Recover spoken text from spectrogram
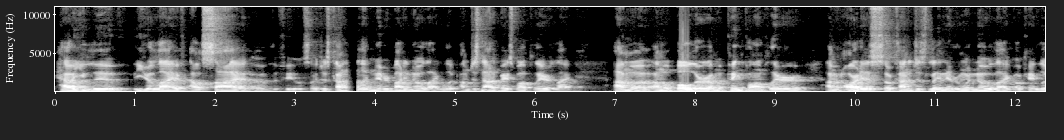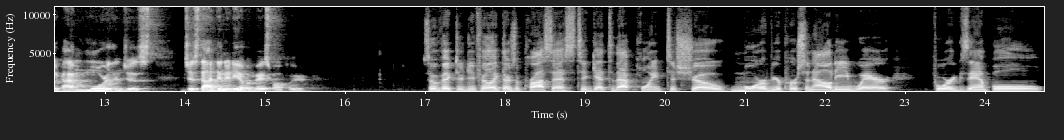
how you live your life outside of the field. So just kind of letting everybody know, like, look, I'm just not a baseball player. Like, I'm a I'm a bowler. I'm a ping pong player. I'm an artist. So kind of just letting everyone know, like, okay, look, I'm more than just just the identity of a baseball player. So, Victor, do you feel like there's a process to get to that point to show more of your personality? Where, for example,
